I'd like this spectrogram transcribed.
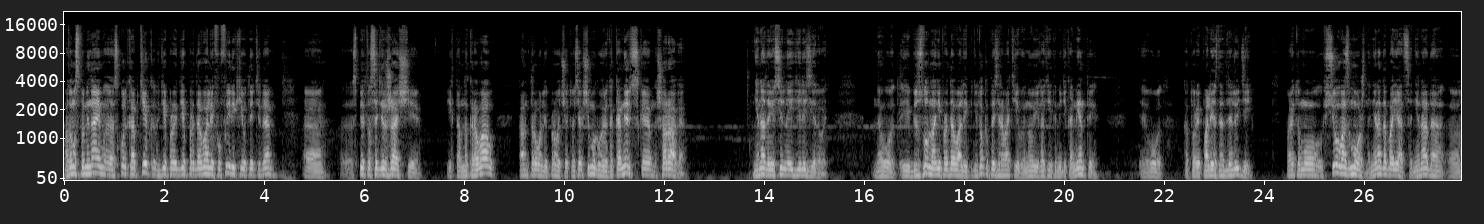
Потом вспоминаем, э, сколько аптек, где, где продавали фуфырики вот эти, да, э, спиртосодержащие, их там накрывал, контроль и прочее. То есть я к чему говорю? Это коммерческая шарага. Не надо ее сильно идеализировать. Вот. И, безусловно, они продавали не только презервативы, но и какие-то медикаменты, э, вот, которые полезны для людей. Поэтому все возможно, не надо бояться, не надо э,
